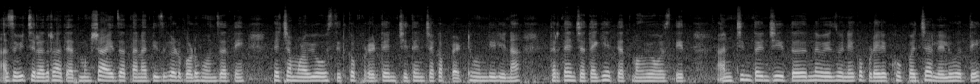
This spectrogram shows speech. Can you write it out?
असं विचारत राहतात. मग शाळेत जाताना तीच गडबड होऊन जाते. त्याच्यामुळे व्यवस्थित कपडे त्यांची त्यांच्या कप्प्यात ठेवून दिली ना तर त्यांच्या त्या घेतात मग व्यवस्थित. आणि चिंतनची इथं नवे जुने कपडे खूपच झालेले होते.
